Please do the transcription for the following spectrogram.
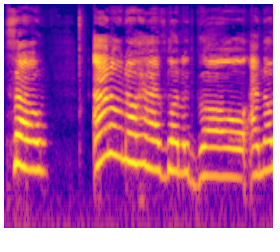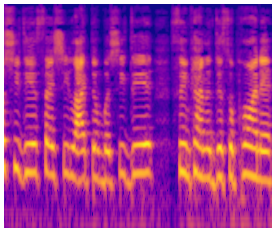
So I don't know how it's going to go. I know she did say she liked him, but she did seem kind of disappointed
